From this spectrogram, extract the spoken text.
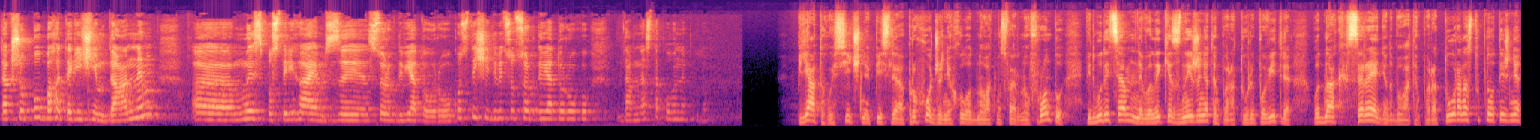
Так що по багаторічним даним е, ми спостерігаємо з 49-го року, з 1949 року. Да, в нас такого не було. 5 січня після проходження холодного атмосферного фронту відбудеться невелике зниження температури повітря. Однак середня добова температура наступного тижня,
